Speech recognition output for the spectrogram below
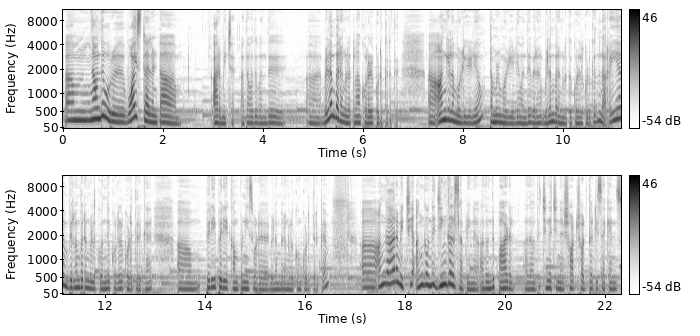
நான் வந்து ஒரு வாய்ஸ் டேலண்ட்டாக ஆரம்பித்தேன் அதாவது வந்து விளம்பரங்களுக்கெல்லாம் குரல் கொடுக்கறது. ஆங்கில மொழியிலையும் தமிழ் மொழியிலையும் வந்து விளம்பரங்களுக்கு குரல் கொடுக்கறது. நிறைய விளம்பரங்களுக்கு வந்து குரல் கொடுத்துருக்கேன். பெரிய பெரிய கம்பெனிஸோட விளம்பரங்களுக்கும் கொடுத்துருக்கேன். அங்கே ஆரம்பித்து அங்கே வந்து ஜிங்கல்ஸ் அப்படின்னு அது வந்து பாடல். அதாவது சின்ன சின்ன short short thirty seconds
